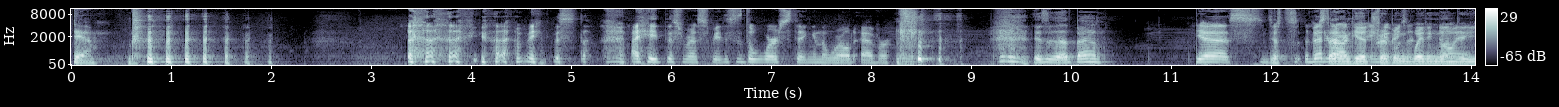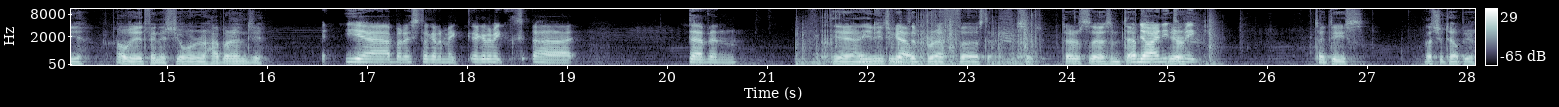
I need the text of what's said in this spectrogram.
Damn. Make this stuff. I hate this recipe. This is the worst thing in the world ever. Is it that bad? yes. Just standing here tripping, waiting on the. Oh, it finished your hyper energy? Yeah, but I still gotta make. I gotta make uh seven. Yeah, you need to get no. the breadth first. So there's uh, some depth. No, I need here. to make. Take these. That should help you.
